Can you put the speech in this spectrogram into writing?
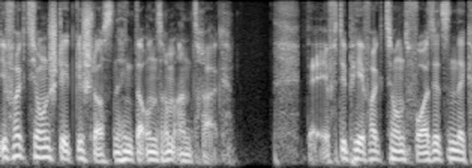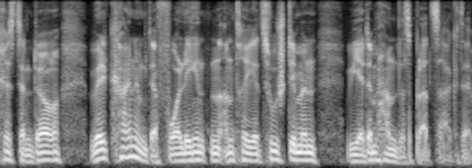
Die Fraktion steht geschlossen hinter unserem Antrag. Der FDP-Fraktionsvorsitzende Christian Dörr will keinem der vorliegenden Anträge zustimmen, wie er dem Handelsblatt sagte.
